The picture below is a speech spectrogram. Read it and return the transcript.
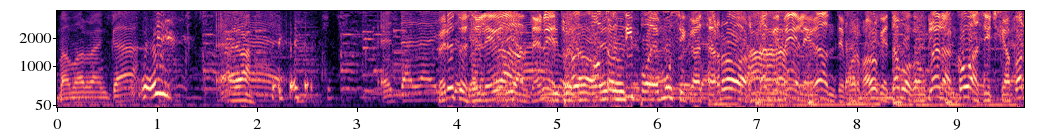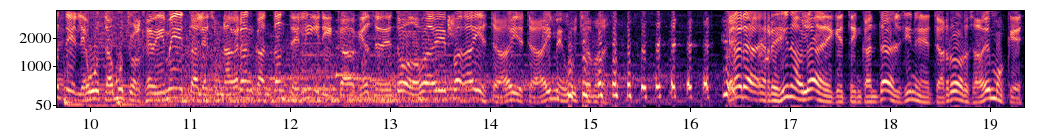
Vamos a arrancar. Pero esto es elegante, Néstor. Otro tipo de música de terror. Sáqueme elegante, por favor, que estamos con Clara Kovacic, que aparte le gusta mucho el heavy metal, es una gran cantante lírica que hace de todo. Ahí, ahí está, ahí está, ahí me gusta más. Clara, recién hablaba de que te encantaba el cine de terror. Sabemos que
